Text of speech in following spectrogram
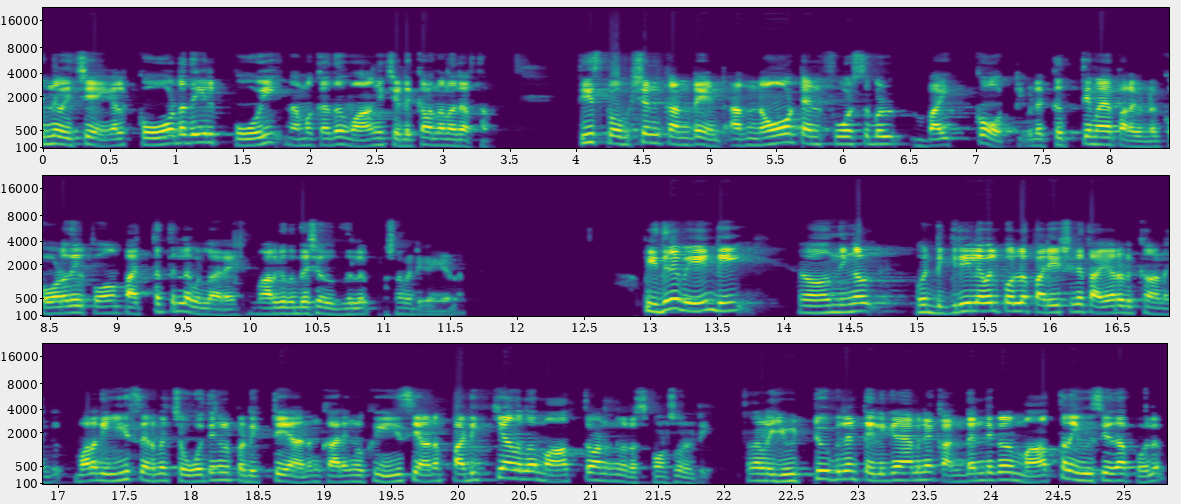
എന്ന് വെച്ച് കഴിഞ്ഞാൽ കോടതിയിൽ പോയി നമുക്കത് വാങ്ങിച്ചെടുക്കാം എന്നാണ് അർത്ഥം. These provision contained are not enforceable by court ഇവിടെ കൃത്യമായി പറയുന്നുണ്ട്. കോടതിയിൽ പോകാൻ പറ്റത്തില്ല പിള്ളേരെ. മാർഗനിർദ്ദേശത്തിൽ പ്രശ്നം പറ്റി കഴിഞ്ഞാൽ അപ്പൊ ഇതിനു വേണ്ടി നിങ്ങൾ ഡിഗ്രി ലെവൽ പോലുള്ള പരീക്ഷയ്ക്ക് തയ്യാറെടുക്കുകയാണെങ്കിൽ വളരെ ഈസി ആണ്. ചോദ്യങ്ങൾ പ്രഡിക്റ്റ് ചെയ്യാനും കാര്യങ്ങൾക്ക് ഈസിയാണ് പഠിക്കുക എന്നുള്ളത് മാത്രമാണ് നിങ്ങളുടെ റെസ്പോൺസിബിലിറ്റി നിങ്ങളുടെ യൂട്യൂബിലും ടെലിഗ്രാമിലും കണ്ടന്റുകൾ മാത്രം യൂസ് ചെയ്താൽ പോലും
